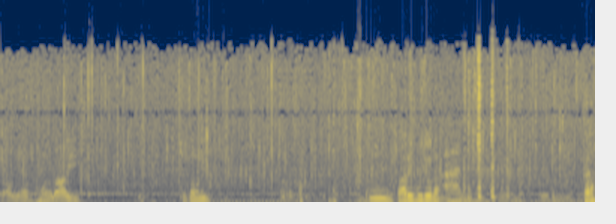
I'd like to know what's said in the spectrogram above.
少爷木大哩，就种哩，嗯，大哩不久了。看了。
